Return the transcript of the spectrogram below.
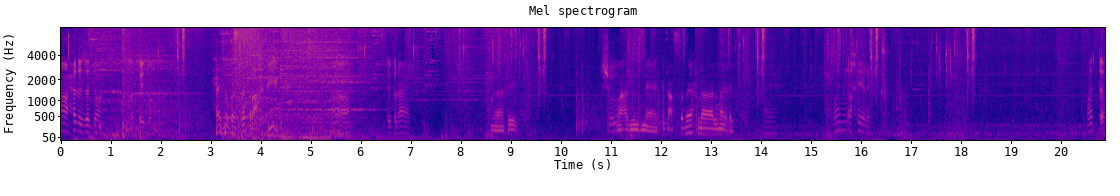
آه حلو الزيتون. لقيته حلو بس بطلع آه يعطيك العافية. لا في شو؟ واحد من 9 الصبح للمغرب. أيوة. وين الأخيرة؟ What the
